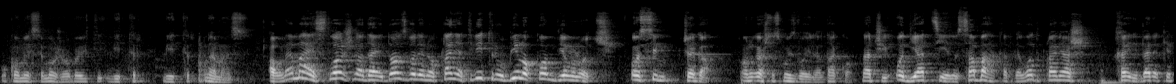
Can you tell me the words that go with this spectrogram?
u kome se može obaviti vitr, vitr namaz. A ulema je složna da je dozvoljeno klanjati vitru u bilo kom dijelu noći. Osim čega? Onoga što smo izdvojili, tako? Znači, od jacije do sabaha, kad ga god klanjaš, hajdi bereket,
